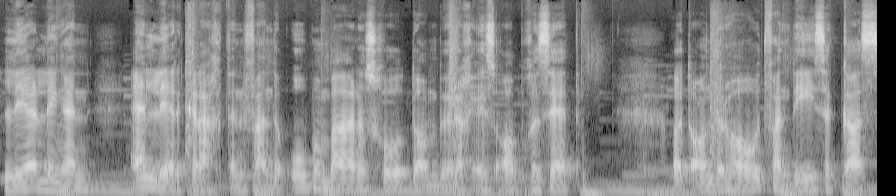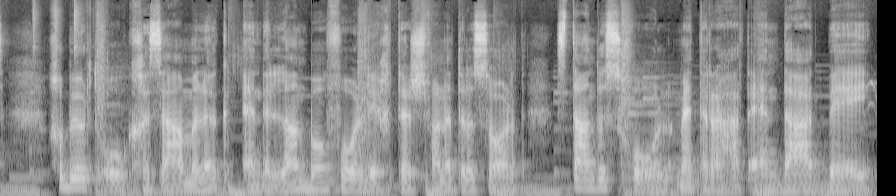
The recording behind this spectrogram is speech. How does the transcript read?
leerlingen en leerkrachten van de openbare school Domburg is opgezet. Het onderhoud van deze kas gebeurt ook gezamenlijk en de landbouwvoorlichters van het resort staan de school met raad en daad bij.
